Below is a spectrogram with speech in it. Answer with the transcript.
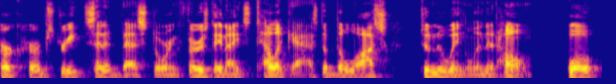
Kirk Herbstreit said it best during Thursday night's telecast of the loss to New England at home. Quote,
